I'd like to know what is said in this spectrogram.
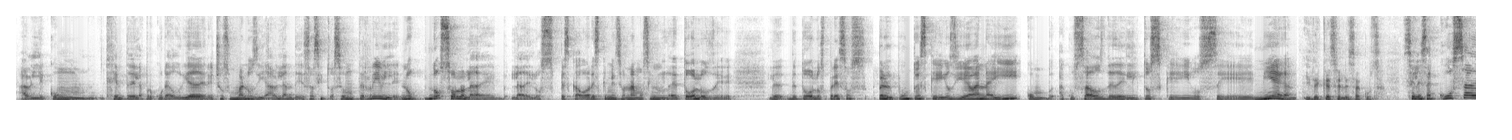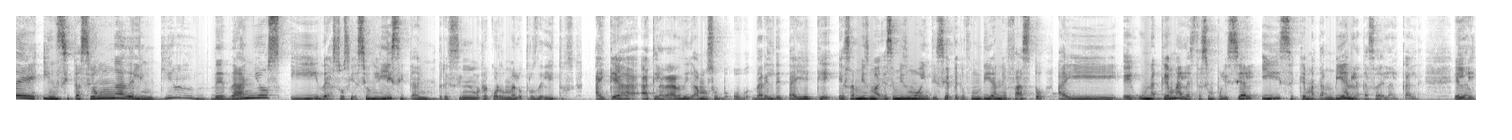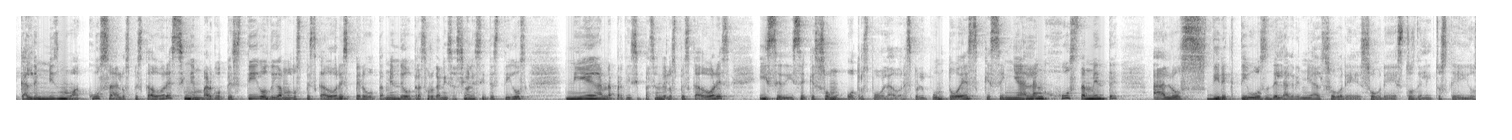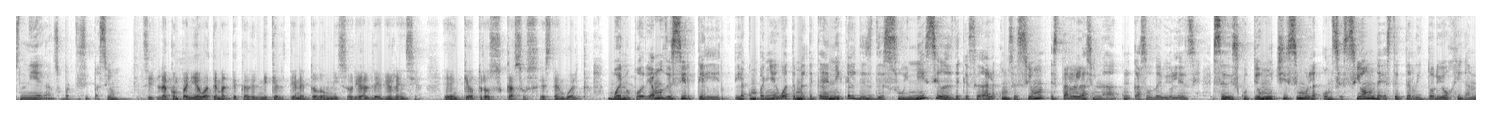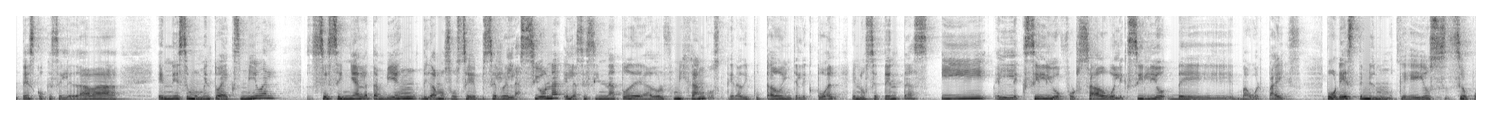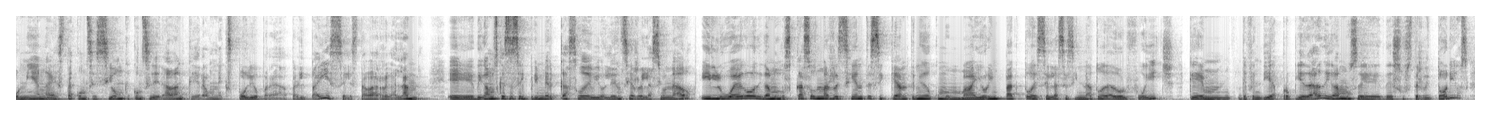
Hablé con gente de la Procuraduría de Derechos Humanos y hablan de esa situación terrible, no, no solo la de, la de los pescadores que mencionamos, sino la de todos los de, de todos los presos. Pero el punto es que ellos llevan ahí con, acusados de delitos que ellos se niegan. ¿Y de qué se les acusa? Se les acusa de incitación a delinquir, de daños y de asociación ilícita, entre, si no recuerdo mal, otros delitos. Hay que aclarar, digamos, o, dar el detalle que esa misma, ese mismo 27, que fue un día nefasto, hay eh, una quema en la estación policial y se quema también la casa del alcalde. El alcalde mismo acusa a los pescadores, sin embargo, testigos, digamos, los pescadores, pero también de otras organizaciones y testigos, niegan la participación de los pescadores y se dice que son otros pobladores. Pero el punto es que señalan justamente a los directivos de la gremial sobre, sobre estos delitos que ellos niegan su participación. Sí, la compañía guatemalteca del níquel tiene todo un historial de violencia. ¿En qué otros casos está envuelta? Bueno, podríamos decir que el, la compañía guatemalteca de níquel desde su inicio, desde que se da la concesión, está relacionada con casos de violencia. Se discutió muchísimo la concesión de este territorio gigantesco que se le daba en ese momento a Exmíbal se señala también, digamos, o se, se, relaciona el asesinato de Adolfo Mijangos, que era diputado intelectual en los 70s, y el exilio forzado o el exilio de Bauer País. Por este mismo que ellos se oponían a esta concesión que consideraban que era un expolio para, para el país, se le estaba regalando. Eh, digamos que ese es el primer caso de violencia relacionado. Y luego, digamos, los casos más recientes y que han tenido como mayor impacto es el asesinato de Adolfo Ich, que mmm, defendía propiedad, digamos, de, de sus territorios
